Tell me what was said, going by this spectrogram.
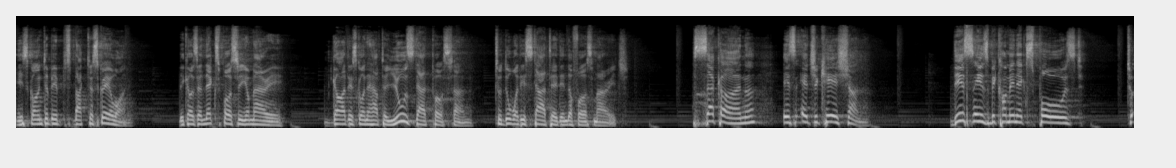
it's going to be back to square one. Because the next person you marry, God is going to have to use that person to do what he started in the first marriage. Second is education. This is becoming exposed to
